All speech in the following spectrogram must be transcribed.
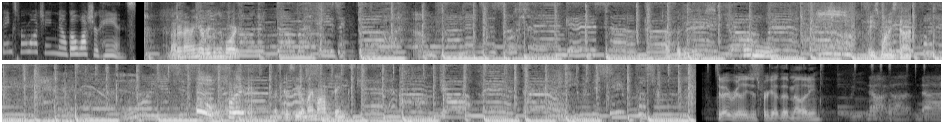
Thanks for watching. Now go wash your hands. Better time here, Regan the board. Time for the roots. Phase one is done. Oh, frick! Let's go see what my mom thinks. Did I really just forget that melody? No, no, no,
